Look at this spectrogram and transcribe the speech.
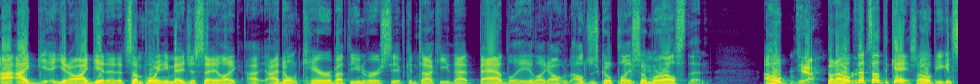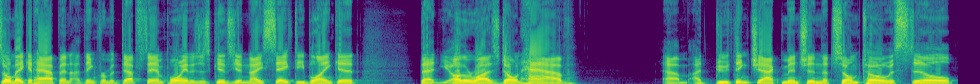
I, I you know, I get it. At some point, he may just say like, I, I don't care about the University of Kentucky that badly. Like, I'll, I'll just go play mm-hmm. somewhere else then. I hope, Yeah, but I hope that's not the case. I hope you can still make it happen. I think from a depth standpoint, it just gives you a nice safety blanket that you otherwise don't have. Um, I do think Jack mentioned that Somto is still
